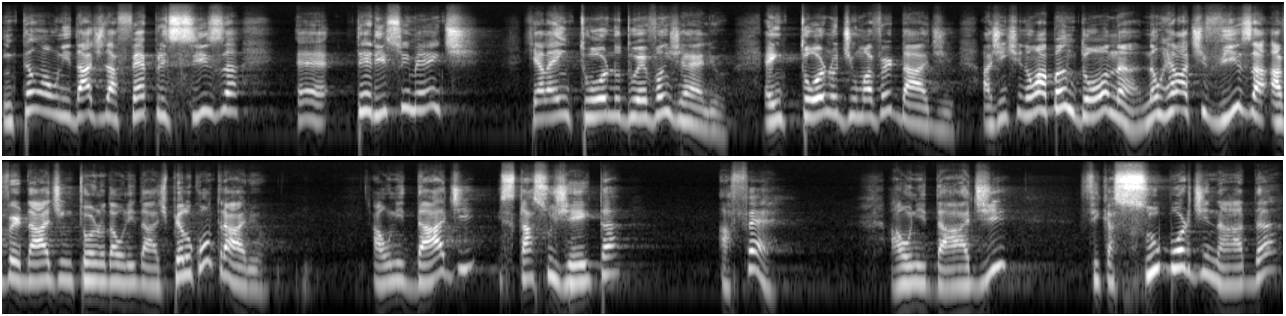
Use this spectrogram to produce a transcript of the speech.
Então a unidade da fé precisa é, ter isso em mente que ela é em torno do Evangelho, é em torno de uma verdade. A gente não abandona, não relativiza a verdade em torno da unidade, pelo contrário, a unidade está sujeita à fé. A unidade fica subordinada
